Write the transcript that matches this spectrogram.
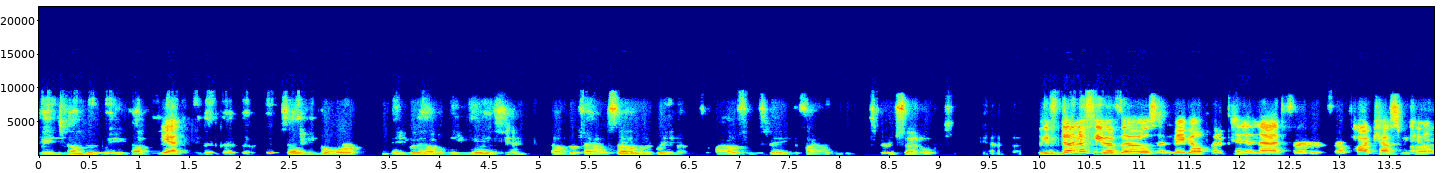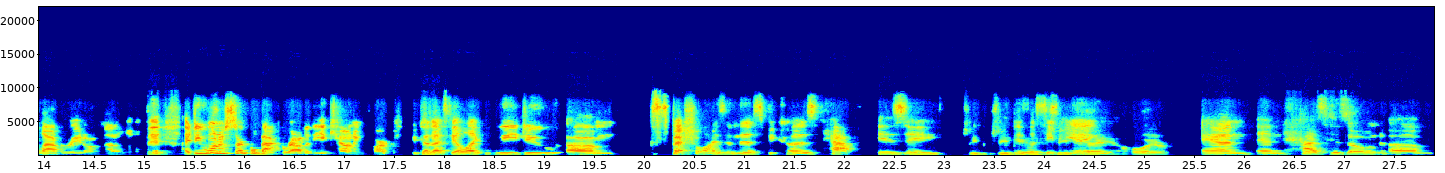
We can come to, we can come. to Yeah. The, the, the executor, maybe with the help of mediation, come to a family settlement agreement, which allows the state to finally be very settled. And, we've done a few of those and maybe I'll put a pin in that for, for a podcast. We can Alright. elaborate on that a little bit. I do want to circle back around to the accounting part because I feel like we do, um, specialize in this because HAP is a C- CPA, CPA. CPA and a lawyer. and and has his own um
